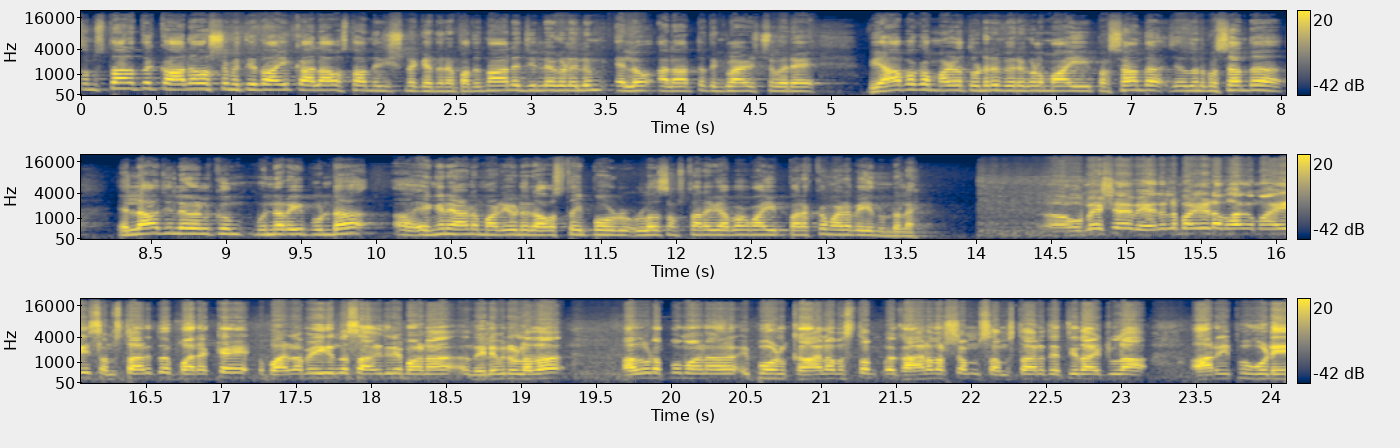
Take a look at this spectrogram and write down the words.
സംസ്ഥാനത്ത് കാലവർഷം എത്തിയതായി കാലാവസ്ഥാ നിരീക്ഷണ കേന്ദ്രം. പതിനാല് ജില്ലകളിലും യെല്ലോ അലർട്ട് തിങ്കളാഴ്ച വരെ വ്യാപക മഴ തുടരും വിവരങ്ങളുമായി പ്രശാന്ത് പ്രശാന്ത്. എല്ലാ ജില്ലകൾക്കും മുന്നറിയിപ്പുണ്ട്. എങ്ങനെയാണ് മഴയുടെ ഒരു അവസ്ഥ ഇപ്പോൾ ഉള്ളത്? സംസ്ഥാന വ്യാപകമായി പരക്ക മഴ പെയ്യുന്നുണ്ടല്ലേ? ഉമേഷ് വേനൽ മഴയുടെ ഭാഗമായി സംസ്ഥാനത്ത് പരക്കെ മഴ പെയ്യുന്ന സാഹചര്യമാണ് നിലവിലുള്ളത്. അതോടൊപ്പമാണ് ഇപ്പോൾ കാലാവസ്ഥ കാലവർഷം സംസ്ഥാനത്ത് എത്തിയതായിട്ടുള്ള അറിയിപ്പ് കൂടി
